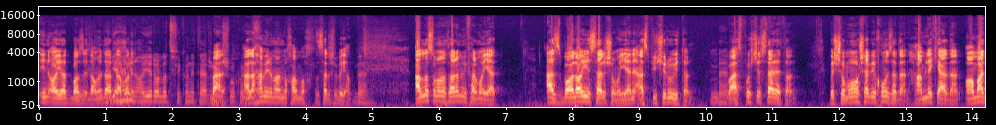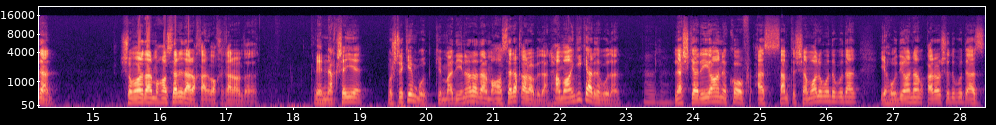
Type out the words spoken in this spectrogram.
این آیات باز ادامه داره همین آیه رو لطفی کنید بله. ترجمهش بکنید الان همین من می‌خوام مختصرش بگم. بله. الله سبحانه تعالی میفرماید از بالای سر شما یعنی از پیش رویتان بله. و از پشت سرتان به شما شبیه خون زدن حمله کردن آمدن شما رو در محاصره در واقع قرار دادن. به نقشه مشرکین بود که مدینه را در محاصره قرار بدن هماهنگی کرده بودند بله. لشکریان کفر از سمت شمال اومده بودند یهودیان هم قرار شده بود از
